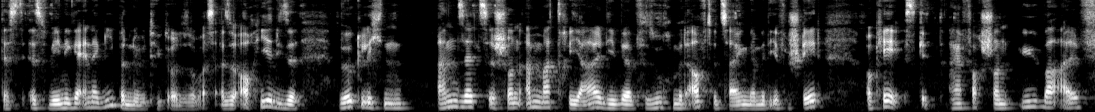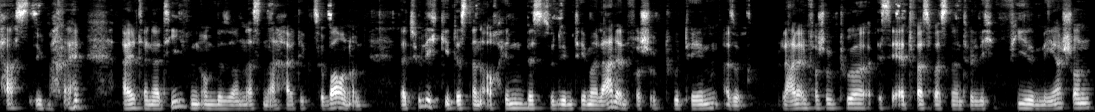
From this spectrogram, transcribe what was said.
dass es weniger Energie benötigt oder sowas. Also auch hier diese wirklichen Ansätze schon am Material, die wir versuchen mit aufzuzeigen, damit ihr versteht, okay, es gibt einfach schon überall, fast überall Alternativen, um besonders nachhaltig zu bauen. Und natürlich geht es dann auch hin bis zu dem Thema Ladeinfrastrukturthemen. Also Ladeinfrastruktur ist ja etwas, was natürlich viel mehr schon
